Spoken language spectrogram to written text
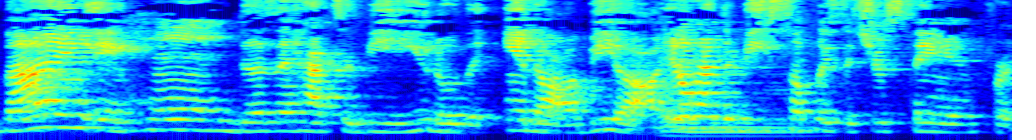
Buying a home doesn't have to be, you know, the end all be all. It don't have to be Mm. someplace that you're staying for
